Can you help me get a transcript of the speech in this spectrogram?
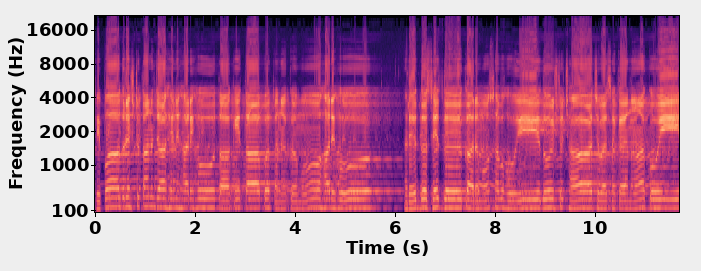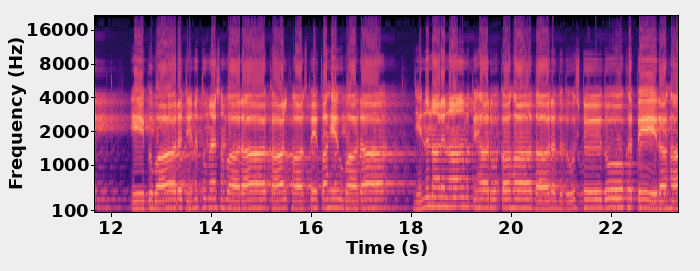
ਕਿਰਪਾ ਦ੍ਰਿਸ਼ਟ ਤਨ ਜਾਹਿ ਨਿਹਾਰਿ ਹੋ, ਤਾਕੇ ਤਾਪ ਤਨਕ ਮੋਹ ਹਰਿ ਹੋ। ਰਿੱਧ ਸਿੱਧ ਕਰਮੋ ਸਭ ਹੋਈ, ਦੁਸ਼ਟ ਛਾਛ ਵ ਨਾ ਕੋਈ। ਏਕ ਵਾਰ ਜਿਨ ਤੁਮੈ ਸੰਭਾਰਾ, ਕਾਲ ਫਾਸਤੇ ਤਾਹੇ ਉਬਾਰਾ। ਜਿਨ ਨਰ ਨਾਮ ਤਿਹਾਰੋ ਕਹਾ, ਦਾਰਦ ਦੁਸ਼ਟ ਦੋਖ ਤੇ ਰਹਾ।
